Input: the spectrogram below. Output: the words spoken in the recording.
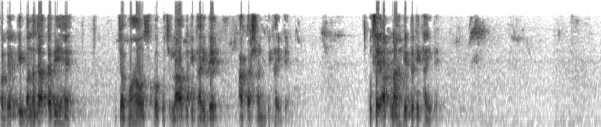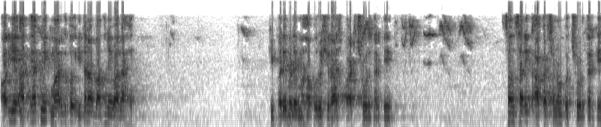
और व्यक्ति बंधता तभी है जब वहाँ उसको कुछ लाभ दिखाई दे, आकर्षण दिखाई दे, उसे अपना हित दिखाई दे। और ये आध्यात्मिक मार्ग तो इतना बांधने वाला है कि बड़े बड़े महापुरुष राजपाट छोड़ करके, सांसारिक आकर्षणों को छोड़ करके,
